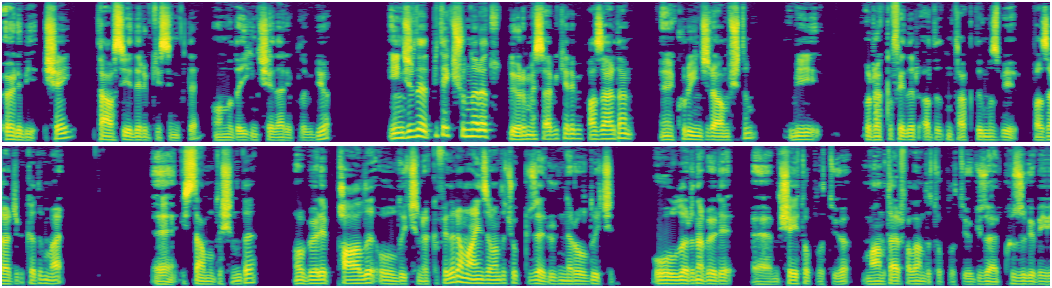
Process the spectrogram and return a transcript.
öyle bir şey tavsiye ederim kesinlikle. Onunla da ilginç şeyler yapılabiliyor. İncirde bir tek şunlara tutuyorum. Mesela bir kere bir pazardan e, kuru incir almıştım. Bir Rockefeller adını taktığımız bir pazarcı bir kadın var. E, İstanbul dışında. O böyle pahalı olduğu için Rockefeller ama aynı zamanda çok güzel ürünler olduğu için. Oğullarına böyle e, şey toplatıyor. Mantar falan da toplatıyor. Güzel kuzu göbeği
